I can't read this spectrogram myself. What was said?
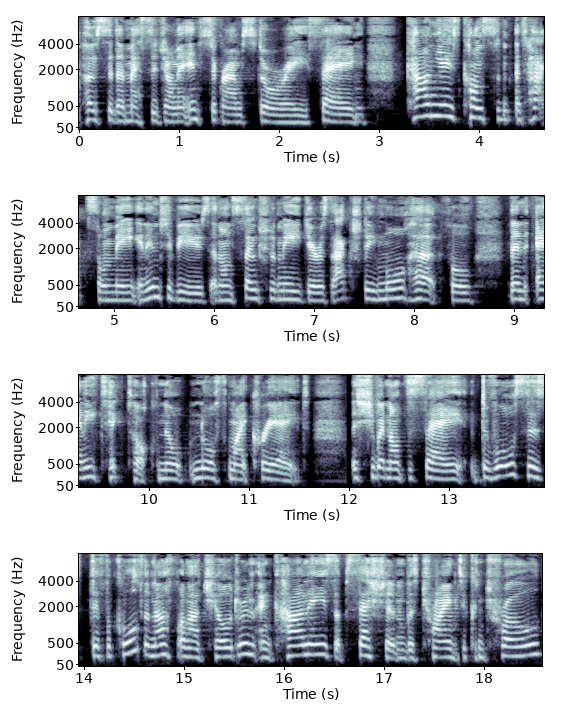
posted a message on her Instagram story saying, Kanye's constant attacks on me in interviews and on social media is actually more hurtful than any TikTok North might create. She went on to say, divorce is difficult enough on our children and Kanye's obsession with trying to control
